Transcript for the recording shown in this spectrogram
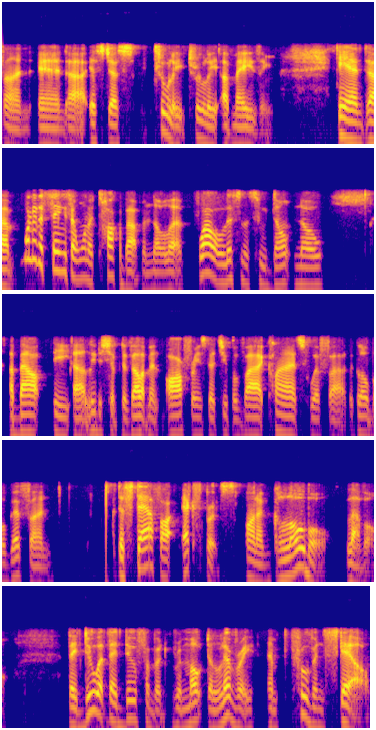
Fund, and uh, it's just truly, truly amazing. And um, one of the things I want to talk about, Manolo, for our listeners who don't know about the uh, leadership development offerings that you provide clients with uh, the Global Good Fund, the staff are experts on a global level They do what they do for remote delivery and proven scale.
